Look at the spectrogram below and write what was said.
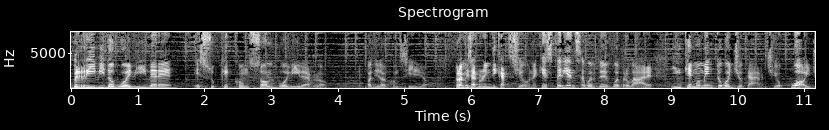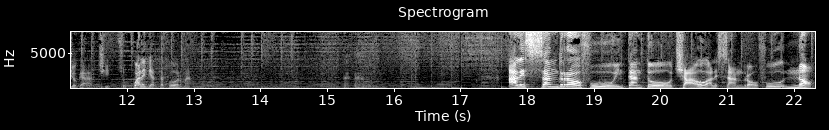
brivido vuoi vivere e su che console vuoi viverlo. E poi ti do il consiglio. Però mi serve un'indicazione. Che esperienza vuoi, vuoi provare? In che momento vuoi giocarci? O puoi giocarci? Su quale piattaforma? Alessandrofu. Intanto, ciao Alessandrofu. No,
